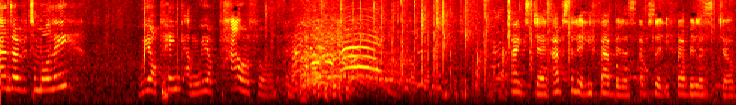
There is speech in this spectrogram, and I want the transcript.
hand over to Molly. We are pink and we are powerful. Thanks, Jane. Absolutely fabulous, absolutely fabulous job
